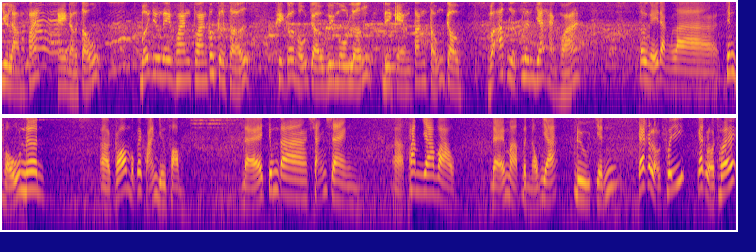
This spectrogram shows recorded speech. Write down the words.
như lạm phát hay nợ xấu. Bởi điều này hoàn toàn có cơ sở khi có hỗ trợ quy mô lớn đi kèm tăng tổng cầu và áp lực lên giá hàng hóa. Tôi nghĩ rằng là chính phủ nên à, có một cái khoản dự phòng để chúng ta sẵn sàng à, tham gia vào để mà bình ổn giá, điều chỉnh các cái loại phí, các loại thuế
